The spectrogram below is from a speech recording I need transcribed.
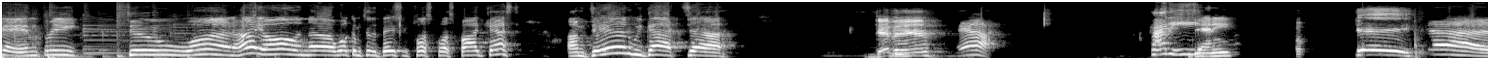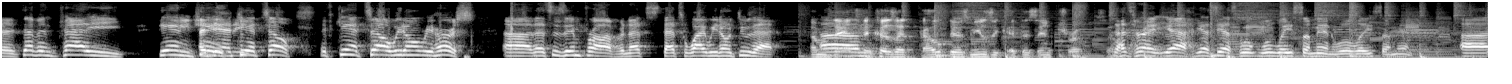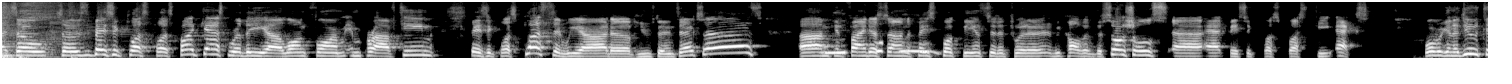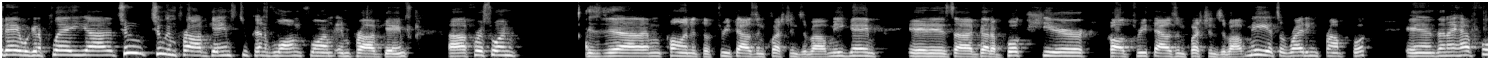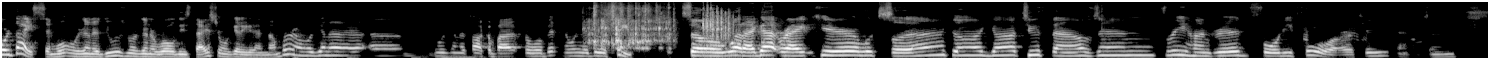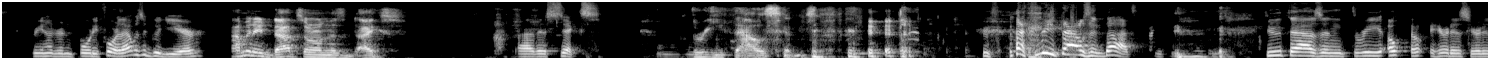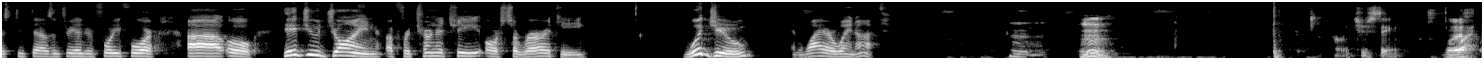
Okay, in three, two, one. Hi, y'all, and uh, welcome to the Basic Plus Plus podcast. I'm Dan. We got, uh, Devin. yeah, Patty. Danny. Oh. Yay! Yeah, Devin, Patty, Danny, Jay. If you can't tell, if you can't tell, we don't rehearse. Uh, this is improv, and that's that's why we don't do that. I'm Um, dancing because I, I hope there's music at this intro. So. That's right. Yeah. Yes. Yes. We'll we'll lay some in. We'll lay some in. Uh, so so this is Basic Plus Plus podcast. We're the uh, long form improv team, Basic Plus Plus, and we are out of Houston, Texas. Um, you can find us on the Facebook, the Insta, the Twitter. We call them the socials uh, at Basic Plus Plus TX. What we're going to do today, we're going to play uh, two two improv games, two kind of long form improv games. Uh, first one is uh, I'm calling it the 3,000 Questions About Me game. It is, uh, I've got a book here called 3,000 Questions About Me. It's a writing prompt book. And then I have four dice. And what we're going to do is we're going to roll these dice and we're going to get a number and we're going to, uh, we're going to talk about it for a little bit and we're going to do a scene. So what I got right here looks like I got 2,344. 2,344. That was a good year. How many dots are on this dice? Uh, there's six. 3,000. 3,000 dots. 2003. Oh, oh, here it is. Here it is. 2,344. Uh, oh, did you join a fraternity or sorority? Would you? And why or why not? Hmm. Hmm. oh, interesting. Well, Why?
